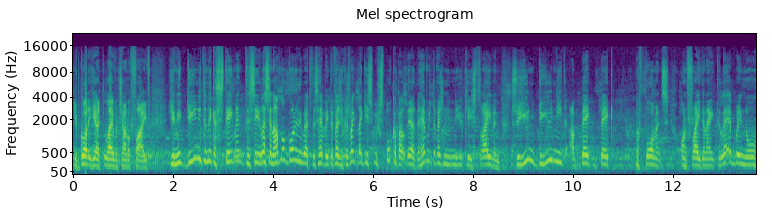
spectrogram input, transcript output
You've got it here live on Channel Five. You need. Do you need to make a statement to say, listen, I've not gone anywhere to this heavyweight division because, right, like we've spoke about there, the heavyweight division in the UK is thriving. So you do you need a big, big performance on Friday night to let everybody know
